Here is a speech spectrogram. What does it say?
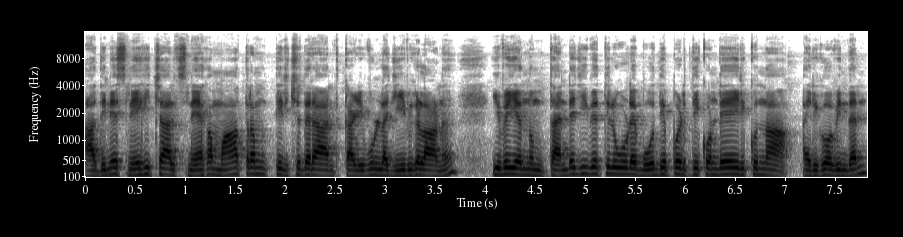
അതിനെ സ്നേഹിച്ചാൽ സ്നേഹം മാത്രം തിരിച്ചു തരാൻ കഴിവുള്ള ജീവികളാണ് ഇവയെന്നും തന്റെ ജീവിതത്തിലൂടെ ബോധ്യപ്പെടുത്തിക്കൊണ്ടേയിരിക്കുന്ന Harigovindan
